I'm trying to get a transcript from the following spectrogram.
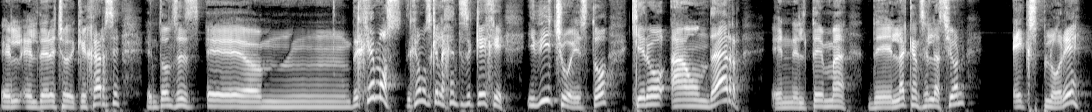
el, el derecho de quejarse. Entonces, eh, mm, dejemos, dejemos que la gente se queje. Y dicho esto, quiero ahondar en el tema de la cancelación. Exploré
